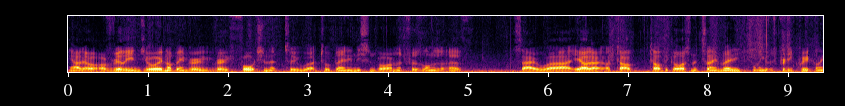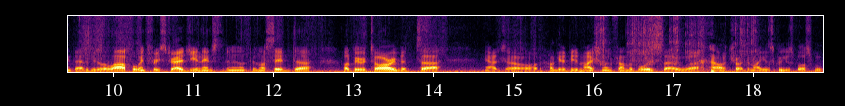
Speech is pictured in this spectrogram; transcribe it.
you know, I've really enjoyed, and I've been very, very fortunate to uh, to have been in this environment for as long as I have. So uh, yeah, I, I, told told the guys in the team meeting. I think it was pretty quick. I think they had a bit of a laugh. I went through strategy, and then then I said uh, I'd be retiring, but uh, you know, I'll, get a bit emotional in front of the boys. So uh, I tried to make it as quick as possible.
